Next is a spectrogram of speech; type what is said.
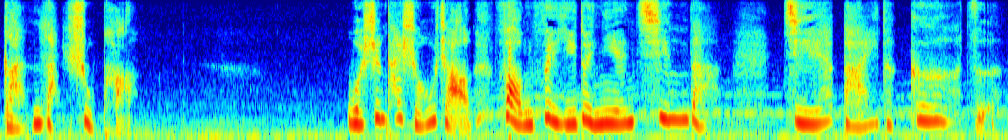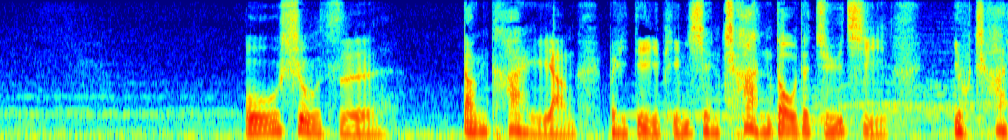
橄榄树旁，我伸开手掌，放飞一对年轻的、洁白的鸽子。无数次，当太阳被地平线颤抖的举起，又颤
